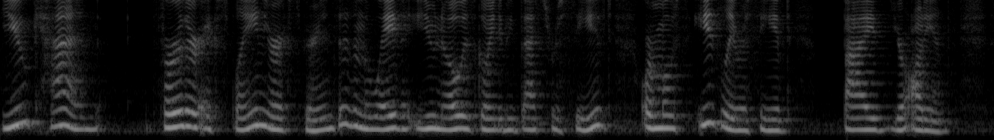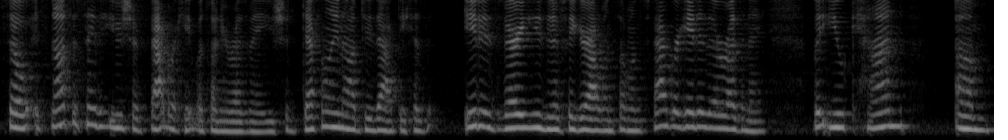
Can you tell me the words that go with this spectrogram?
you can further explain your experiences in the way that you know is going to be best received or most easily received by your audience. So it's not to say that you should fabricate what's on your resume. You should definitely not do that because it is very easy to figure out when someone's fabricated their resume. But you can um,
